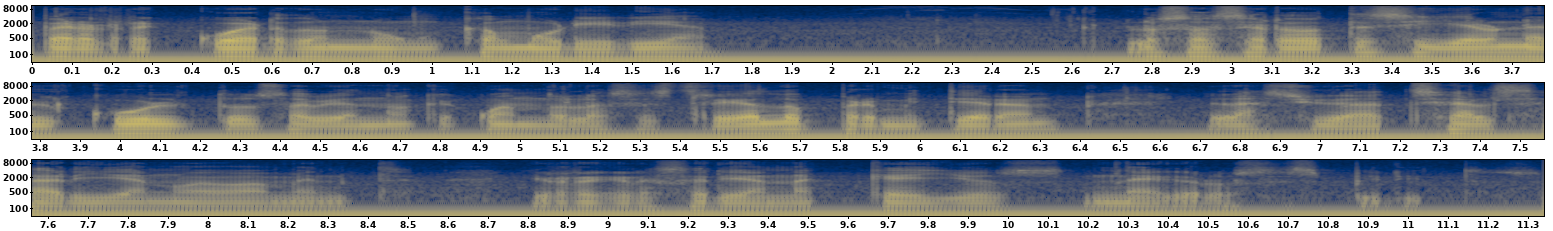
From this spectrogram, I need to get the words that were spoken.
pero el recuerdo nunca moriría. Los sacerdotes siguieron el culto sabiendo que cuando las estrellas lo permitieran, la ciudad se alzaría nuevamente y regresarían aquellos negros espíritus.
